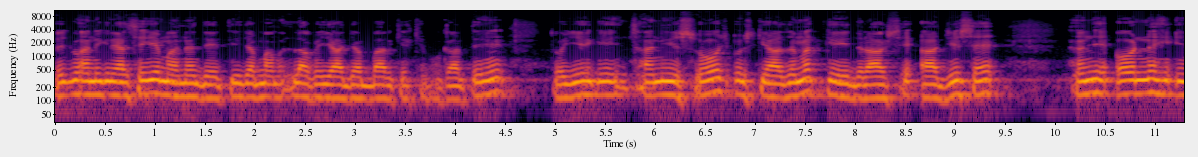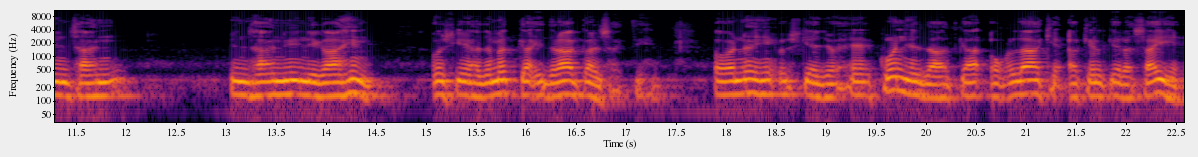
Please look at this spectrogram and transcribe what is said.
تو اس معنی کے لحاظ سے یہ معنی دیتی ہے، جب ہم اللہ کو یا جب بار کہہ کے پکارتے ہیں، تو یہ کہ انسانی سوچ اس کی عظمت کے ادراک سے عاجز ہے۔ ہاں جی اور نہیں انسان، انسانی نگاہیں اس کی عظمت کا ادراک کر سکتی ہیں، اور نہ ہی اس کے جو ہے کن ذات کا اغلا کے عقل کے رسائی ہے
